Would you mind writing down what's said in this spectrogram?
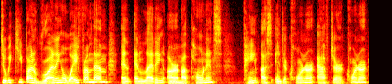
Do we keep on running away from them and, and letting our mm. opponents paint us into corner after corner?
